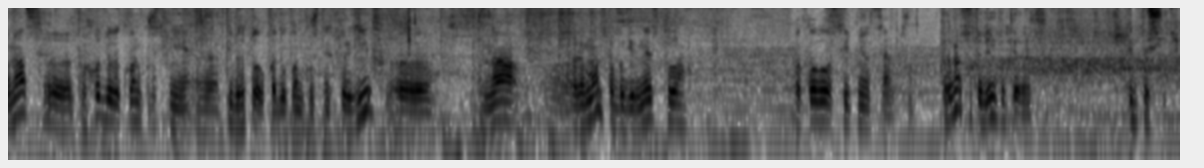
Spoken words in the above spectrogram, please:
У нас е, проходили конкурсні е, підготовка до конкурсних торгів е, на ремонт та будівництво околоосвітнього центру. Приносить один папірець. Підпишіть.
